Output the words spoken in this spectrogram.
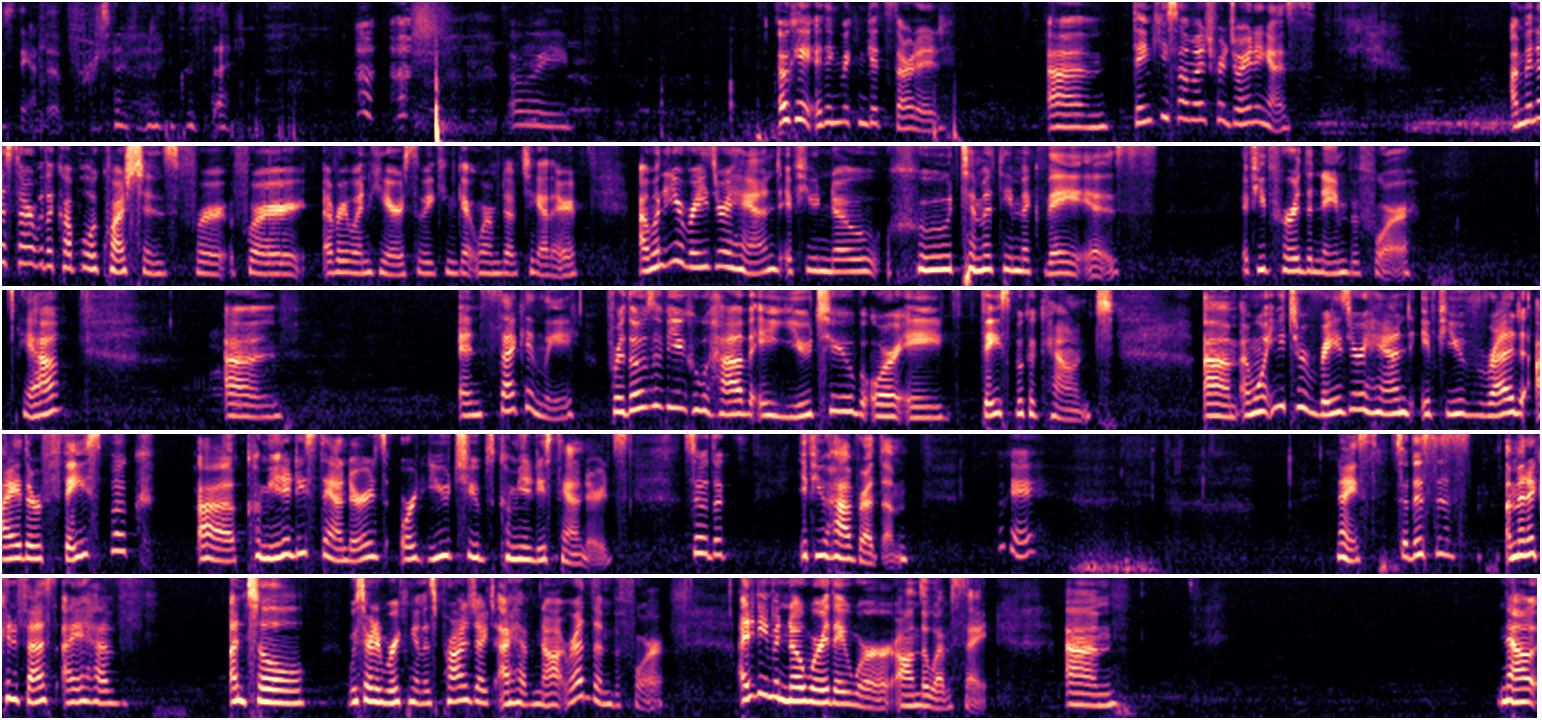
do stand up for 10 minutes instead? oh. Okay, I think we can get started. Um, thank you so much for joining us. I'm going to start with a couple of questions for, for everyone here so we can get warmed up together. I want you to raise your hand if you know who Timothy McVeigh is, if you've heard the name before. Yeah? Um, and secondly, for those of you who have a YouTube or a Facebook account, um, I want you to raise your hand if you've read either Facebook uh, community standards or YouTube's community standards. So the, if you have read them. Okay. Nice. So this is, I'm going to confess, I have, until we started working on this project, I have not read them before. I didn't even know where they were on the website. Um, now,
